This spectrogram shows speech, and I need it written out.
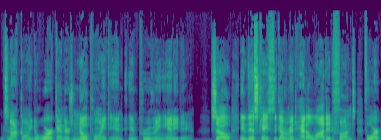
it's not going to work, and there's no point in improving any dam. So in this case, the government had allotted funds for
